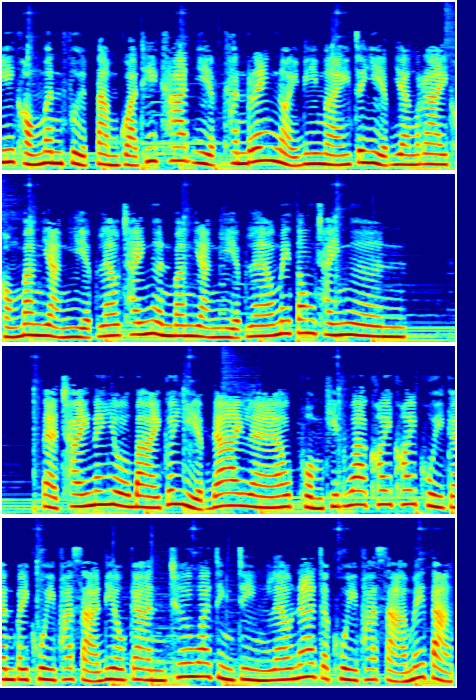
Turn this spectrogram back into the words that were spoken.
นี้ของมันฝืดต่ำกว่าที่คาดเหยียบคันเร่งหน่อยดีไหม จะเหยียบอย่างไรของบางอย่างเหยียบแล้วใช้เงินบางอย่างเหยียบแล้วไม่ต้องใช้เงิน แต่ใช้นโยบายก็เหยียบได้แล้ว ผมคิดว่าค่อยๆคคุยกันไปคุยภาษาเดียวกัน เชื่อว่าจริงๆ แล้วน่าจะคุยภาษาไม่ต่าง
